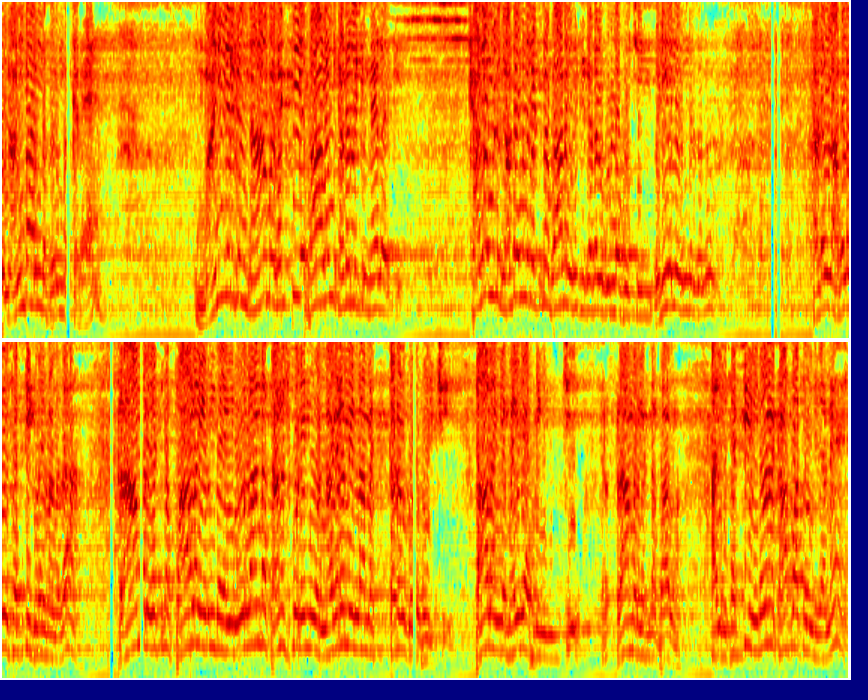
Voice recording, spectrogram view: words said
உன் அன்பார்ந்த பெருமக்களை மனிதர்கள் நாம கட்டிய பாலம் கடலுக்கு மேல இருக்கு. கடவுள் கடவுள் கட்டின பாலம் எதுக்கு கடலுக்குள்ள போச்சு? வெளியில இருந்திருக்கணும். கடவுள் அவ்வளவு சக்தி குறைவானதா? ராமர் கட்டின பாலம் இருந்த எங்க ஊர்லாண்ட தனுஷ்கோடின்னு ஒரு நகரமே இல்லாம கடலுக்குள்ள போயிடுச்சு. பாலம் அங்க மயிலா அப்படி இருந்துச்சு ராமர் கட்டின பாலம். அதுக்கு சக்தி இருந்தா காப்பாற்ற வேண்டியதானே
